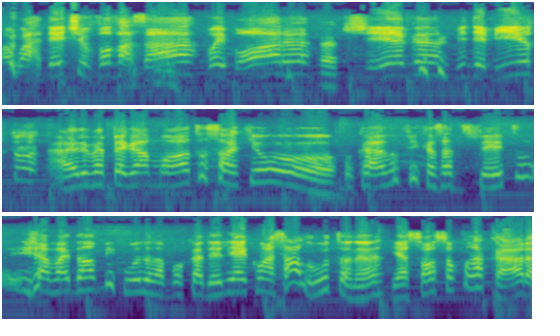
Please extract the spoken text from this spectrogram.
Aguardente, vou vazar, vou embora, É. chega, me demito. Aí ele vai pegar a moto, só que o, o cara não fica satisfeito e já vai dar uma bicuda na boca dele e aí começa a luta, né? E é só soco na cara.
